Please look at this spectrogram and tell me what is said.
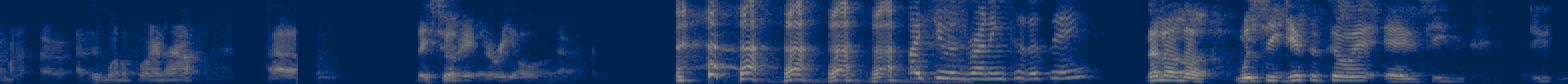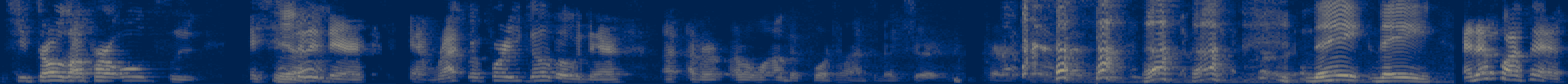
I'm, I just want to point out um, they showed her areola on that part. Like she was running to the thing. No, no, no. When she gets into it and she she throws off her old suit and she's Yeah. sitting there, and right before you go over there, I, I, I rewound it four times to make sure. Her, they they and that's why I said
